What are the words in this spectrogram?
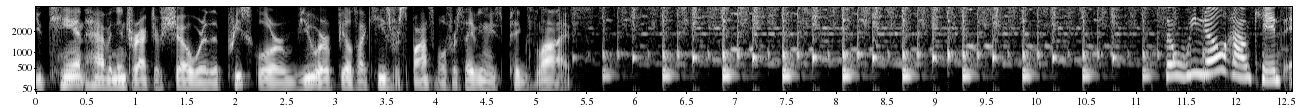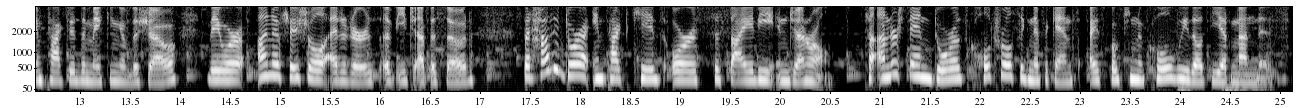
you can't have an interactive show where the preschooler viewer feels like he's responsible for saving these pigs' lives. So we know how kids impacted the making of the show. They were unofficial editors of each episode. But how did Dora impact kids or society in general? To understand Dora's cultural significance, I spoke to Nicole Guidotti Hernandez.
